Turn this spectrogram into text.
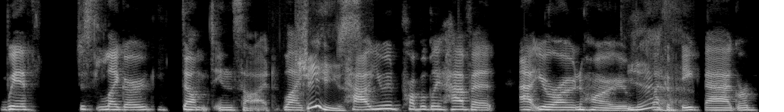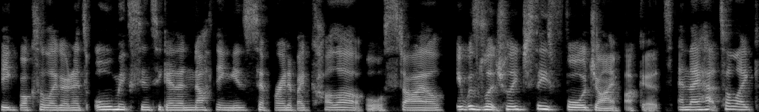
with just Lego dumped inside. Like Jeez. how you would probably have it at your own home, Yeah. like a big bag or a big box of Lego, and it's all mixed in together. Nothing is separated by color or style. It was literally just these four giant buckets, and they had to like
